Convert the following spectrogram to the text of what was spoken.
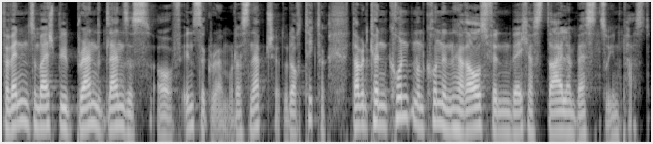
verwenden zum Beispiel Branded Lenses auf Instagram oder Snapchat oder auch TikTok. Damit können Kunden und Kundinnen herausfinden, welcher Style am besten zu ihnen passt.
